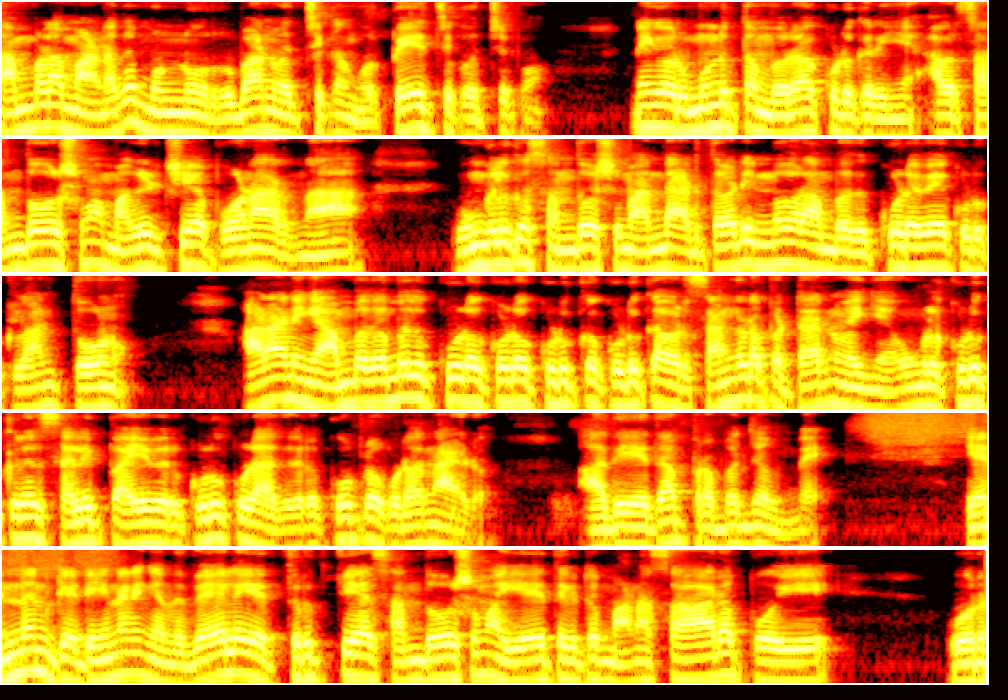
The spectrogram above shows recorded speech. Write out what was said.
சம்பளமானது முந்நூறுரூபான்னு வச்சுக்கோங்க ஒரு பேச்சுக்கு வச்சுப்போம். நீங்கள் ஒரு முந்நூற்றம்பது ரூபா கொடுக்குறீங்க. அவர் சந்தோஷமாக மகிழ்ச்சியாக போனாருன்னா உங்களுக்கும் சந்தோஷமாக இருந்தால் அடுத்த வாட்டி இன்னொரு ஐம்பது கூடவே கொடுக்கலான்னு தோணும். ஆனால் நீங்கள் ஐம்பது ஐம்பது கூட கூட கொடுக்க கொடுக்க அவர் சங்கடப்பட்டாருன்னு வைங்க. உங்களுக்கு கொடுக்குறது சலிப்பு இவர் கொடுக்கக்கூடாது. இவரை கூப்பிடக்கூடாதுன்னு ஆகிடும் அதே தான் பிரபஞ்சமுமே என்னன்னு கேட்டிங்கன்னா நீங்கள் அந்த வேலையை திருப்தியாக சந்தோஷமாக ஏற்றுக்கிட்டு மனசார போய் ஒரு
